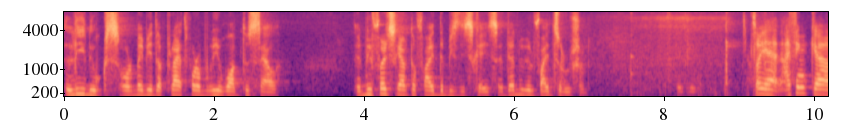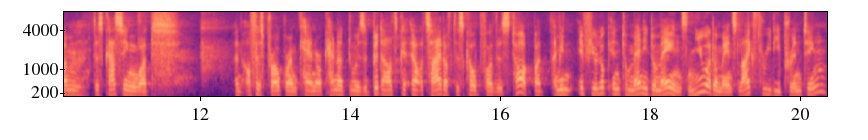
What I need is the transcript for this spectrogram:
Linux or maybe the platform we want to sell. And we first have to find the business case, and then we will find solution. So yeah, I think um, discussing what an office program can or cannot do is a bit outside of the scope for this talk. But I mean, if you look into many domains, newer domains like 3D printing,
